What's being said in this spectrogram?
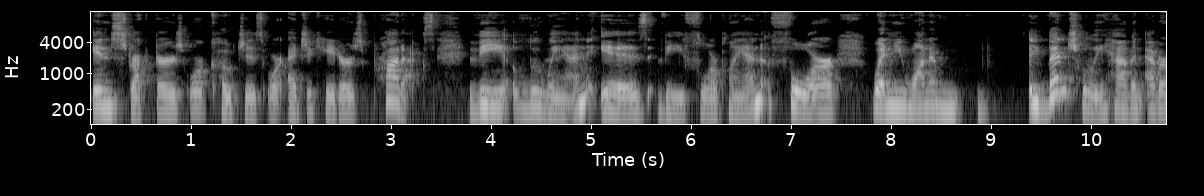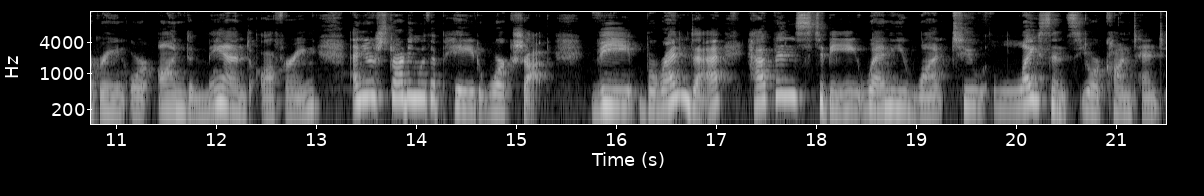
instructors or coaches or educators products. The Luann is the floor plan for when you want to eventually have an evergreen or on demand offering, and you're starting with a paid workshop. The Brenda happens to be when you want to license your content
